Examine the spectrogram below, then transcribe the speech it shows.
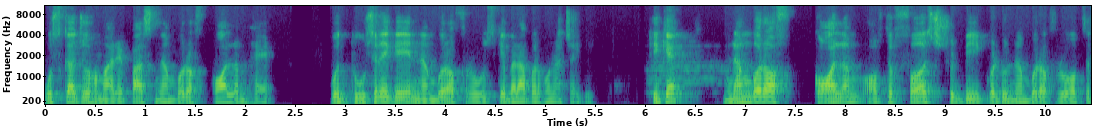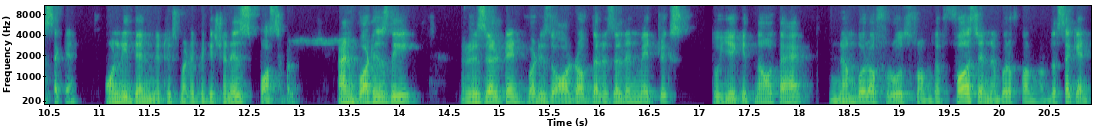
उसका जो हमारे पास नंबर ऑफ़ कॉलम है, वो दूसरे के नंबर ऑफ़ रोज के बराबर होना चाहिए। ठीक है? Number of column of the first should be equal to number of row of the second only then matrix multiplication is possible and what is the resultant what is the order of the resultant matrix तो ये कितना होता है? Number of rows from the first and number of column from the second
